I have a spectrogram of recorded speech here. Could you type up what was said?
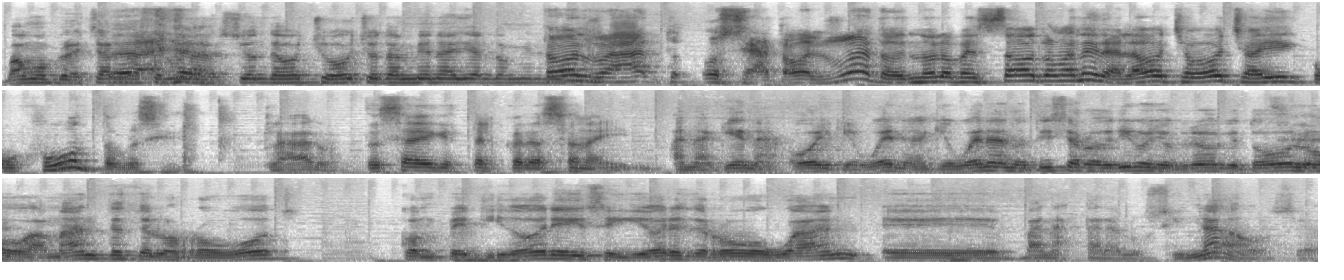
Vamos a aprovechar de hacer una versión de 8.8 también allá el 2020. Todo el rato, o sea, todo el rato, no lo pensaba de otra manera, la 8-8 ahí conjunto, pues sí. Claro. Tú sabes que está el corazón ahí. Anaquena, hoy qué buena, qué buena noticia, Rodrigo. Yo creo que todos Sí. los amantes de los robots, competidores y seguidores de Robo One eh, van a estar alucinados. O sea,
